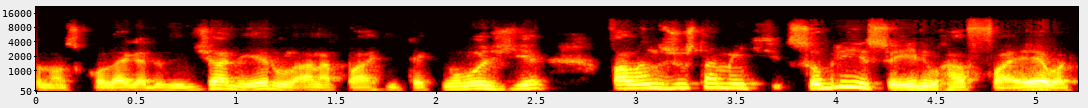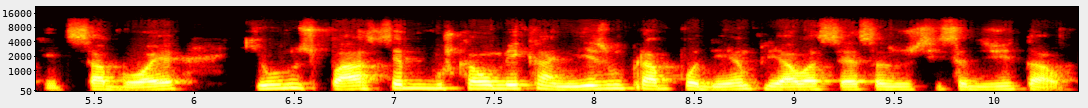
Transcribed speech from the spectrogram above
nosso colega do Rio de Janeiro, lá na parte de tecnologia, falando justamente sobre isso. Ele, o Rafael, aqui de Saboia, que um dos passos é buscar um mecanismo para poder ampliar o acesso à justiça digital,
